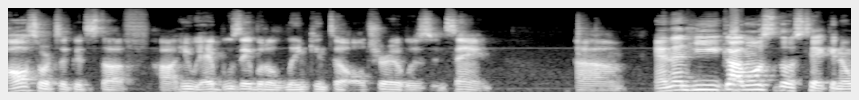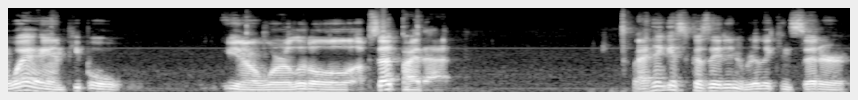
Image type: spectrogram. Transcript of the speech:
all sorts of good stuff. Uh, he was able to link into Ultra; it was insane. Um, and then he got most of those taken away, and people, you know, were a little upset by that. But I think it's because they didn't really consider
